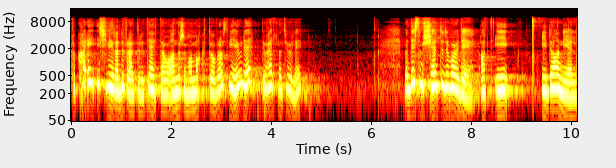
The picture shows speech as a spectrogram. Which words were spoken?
For hva er ikke vi redde for autoriteter og andre som har makt over oss? Vi er jo det. Det er jo helt naturlig. Men det som skjedde, det var jo det at i, i Daniel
